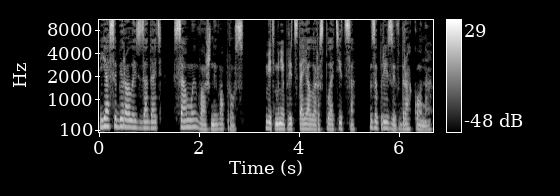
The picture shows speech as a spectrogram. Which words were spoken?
я собиралась задать самый важный вопрос. Ведь мне предстояло расплатиться за призыв дракона.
